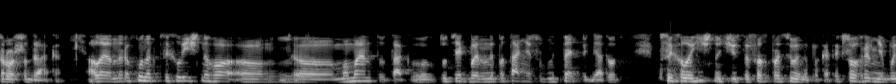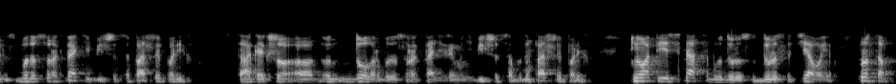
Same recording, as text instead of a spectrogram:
хороша драка. Але на рахунок психологічного е, е, моменту, так тут якби не питання, щоб не 5 підняти. От психологічно чисто що спрацює наприклад. Якщо гривня буде буде 45 і більше, це перший поріг. Так, якщо е, долар буде 45 гривень і більше, це буде перший поріг. Ну а 50 це буде дуже дуже суттєво. Просто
